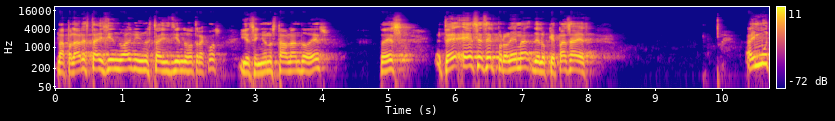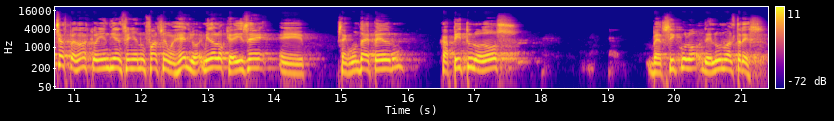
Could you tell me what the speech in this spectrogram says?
La palabra está diciendo algo y uno está diciendo otra cosa. Y el Señor no está hablando de eso. Entonces, ese es el problema de lo que pasa. Ver, hay muchas personas que hoy en día enseñan un falso evangelio. Mira lo que dice eh, Segunda de Pedro, capítulo 2, versículo del 1 al 3.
